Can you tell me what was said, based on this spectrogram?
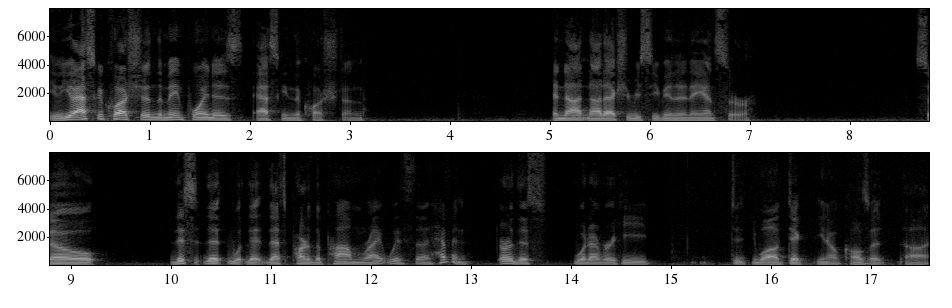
You, you ask a question. The main point is asking the question, and not not actually receiving an answer. So, this that, that that's part of the problem, right, with uh, heaven or this whatever he did, well, Dick, you know, calls it uh,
